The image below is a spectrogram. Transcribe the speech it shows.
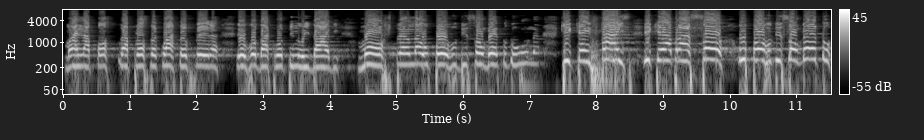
Mas na, na próxima quarta-feira eu vou dar continuidade, mostrando ao povo de São Bento do Una que quem faz e quem abraçou o povo de São Bento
